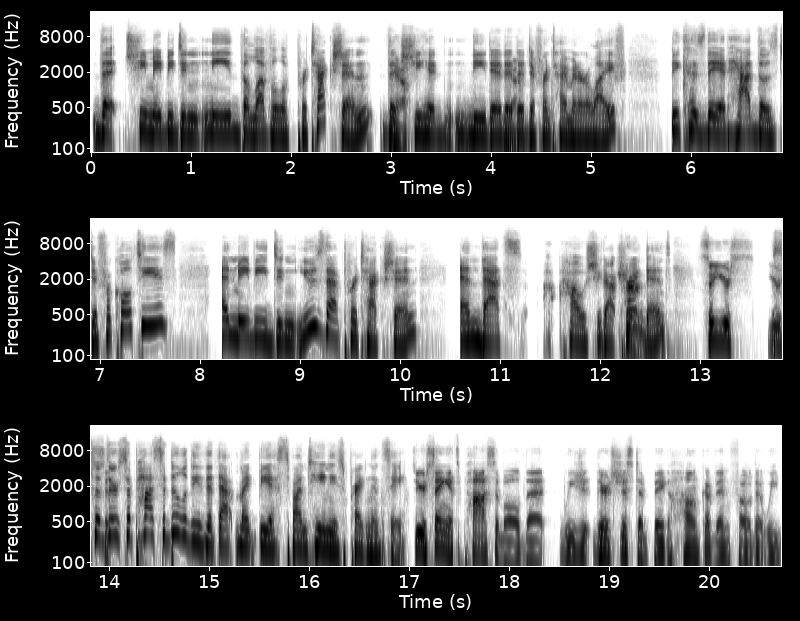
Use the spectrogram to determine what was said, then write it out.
that she maybe didn't need the level of protection that Yeah. she had needed at a different time in her life because they had had those difficulties and maybe didn't use that protection and that's how she got Sure. pregnant. So you're you're so sa- there's a possibility that that might be a spontaneous pregnancy. so you're saying it's possible that we there's just a big hunk of info that we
